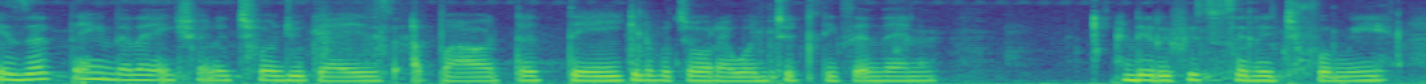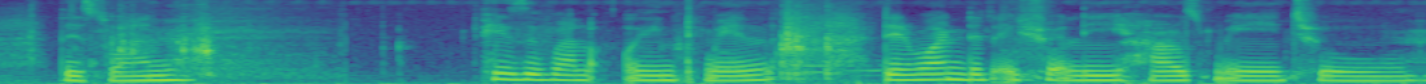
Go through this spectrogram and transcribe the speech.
it's that thing that I actually told you guys about that day I went to clicks and then they refused to sell it for me this one. Hazelvan ointment the one that actually helps me to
